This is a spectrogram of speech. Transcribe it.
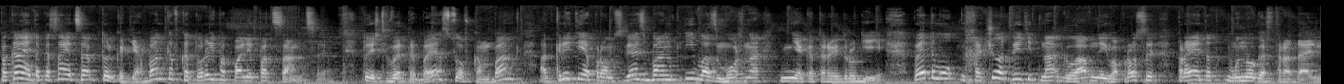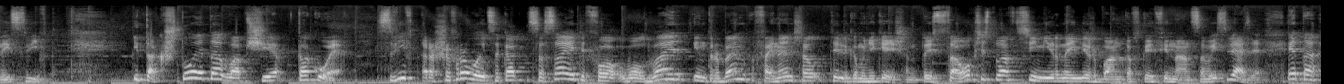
Пока это касается только тех банков, которые попали под санкции. То есть ВТБ, Совкомбанк, Открытие Промсвязьбанк и, возможно, некоторые другие. Поэтому хочу ответить на главные основные вопросы про этот многострадальный SWIFT. Итак, что это вообще такое? SWIFT расшифровывается как Society for Worldwide Interbank Financial Telecommunication, то есть сообщество всемирной межбанковской финансовой связи. Это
